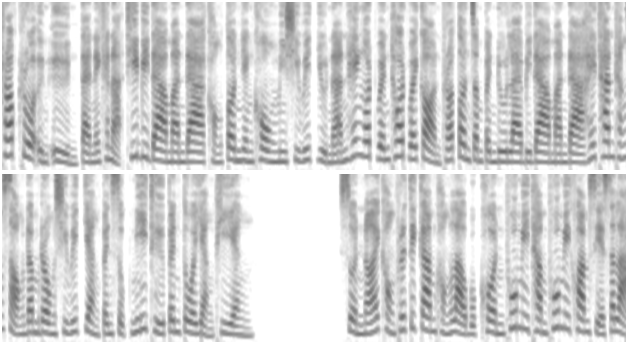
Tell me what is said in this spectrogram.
ครอบครัวอื่น ๆ แต่ในขณะที่บิดามารดาของตนยังคงมีชีวิตอยู่นั้นให้งดเว้นโทษไว้ก่อน เพราะตนจำเป็นดูแลบิดามารดาให้ท่านทั้งสองดำรงชีวิตอย่างเป็นสุขนี่ถือเป็นตัวอย่างเพียง ส่วนน้อยของพฤติกรรมของเหล่าบุคคลผู้มีธรรมผู้มีความเสียสละ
